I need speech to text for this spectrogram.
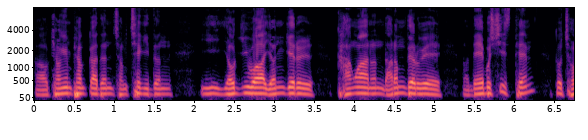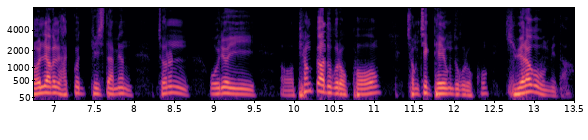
어, 경영평가든 정책이든 이 여기와 연계를 강화하는 나름대로의 어, 내부 시스템 또 전략을 갖고 계시다면 저는 오히려 이 어, 평가도 그렇고 정책 대응도 그렇고 기회라고 봅니다.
